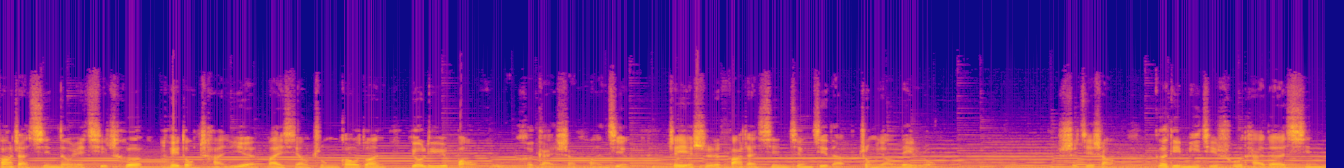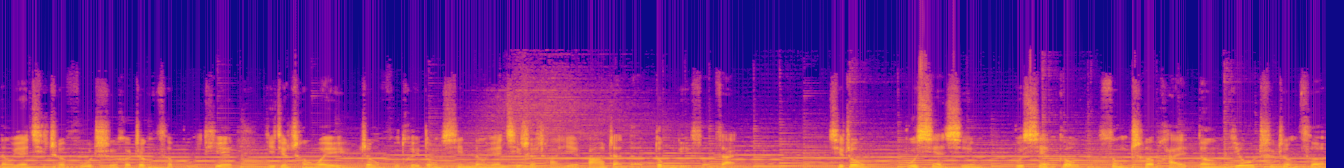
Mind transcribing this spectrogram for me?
发展新能源汽车，推动产业迈向中高端，有利于保护和改善环境，这也是发展新经济的重要内容。实际上，各地密集出台的新能源汽车扶持和政策补贴，已经成为政府推动新能源汽车产业发展的动力所在。其中，不限行、不限购、送车牌等优质政策，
